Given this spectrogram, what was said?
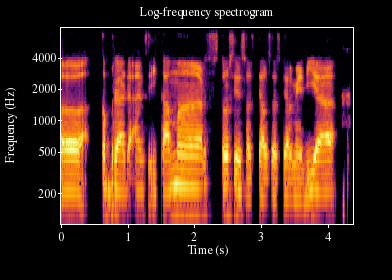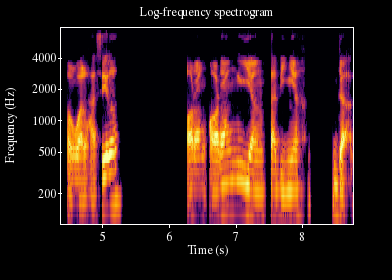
uh, keberadaan si e-commerce terus di sosial sosial media hasil orang-orang yang tadinya nggak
